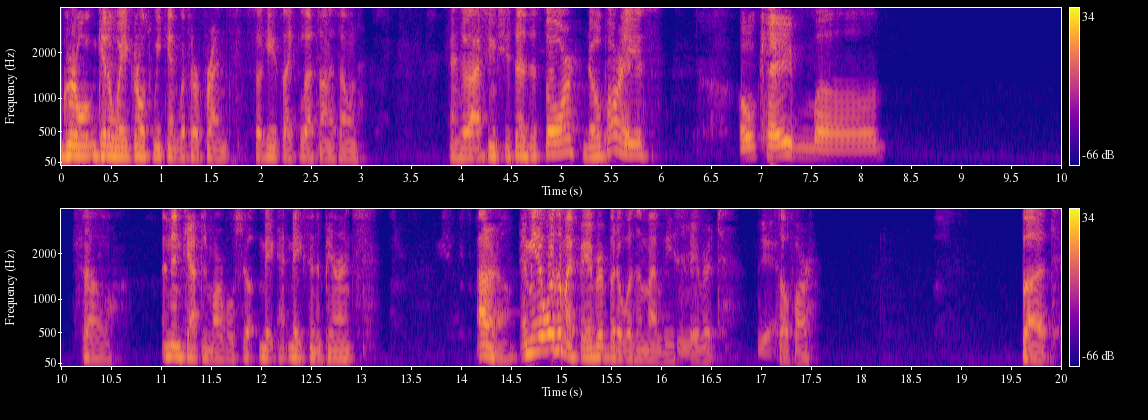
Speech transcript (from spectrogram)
girl getaway girls weekend with her friends, so he's like left on his own. And the last thing she says is Thor, no parties. Okay, mom. so, and then Captain Marvel show, make, makes an appearance. I don't know. I mean, it wasn't my favorite, but it wasn't my least Mm. favorite Yeah. so far. But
